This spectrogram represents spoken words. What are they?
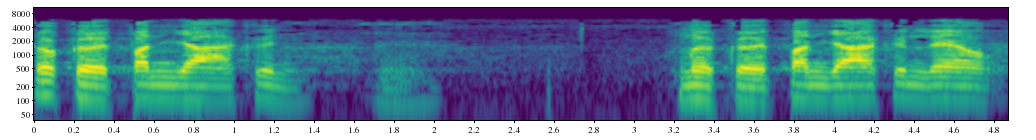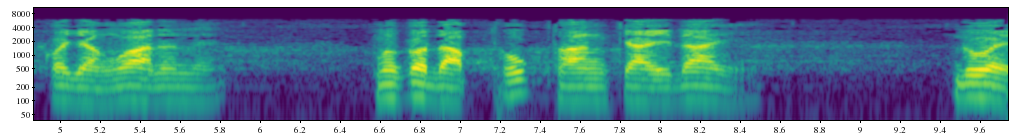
ก็เกิดปัญญาขึ้น เมื่อเกิดปัญญาขึ้นแล้วก็อย่างว่านั่นแหละ มันก็ดับทุกข์ทางใจได้ ด้วย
